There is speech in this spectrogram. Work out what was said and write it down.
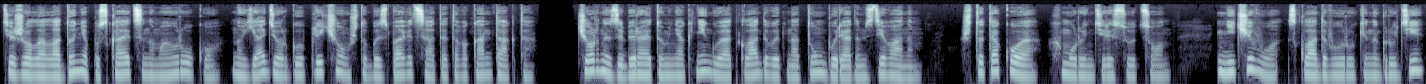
Тяжелая ладонь опускается на мою руку, но я дергаю плечом, чтобы избавиться от этого контакта. Черный забирает у меня книгу и откладывает на тумбу рядом с диваном. «Что такое?» — хмуро интересуется он. «Ничего», — складываю руки на груди,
